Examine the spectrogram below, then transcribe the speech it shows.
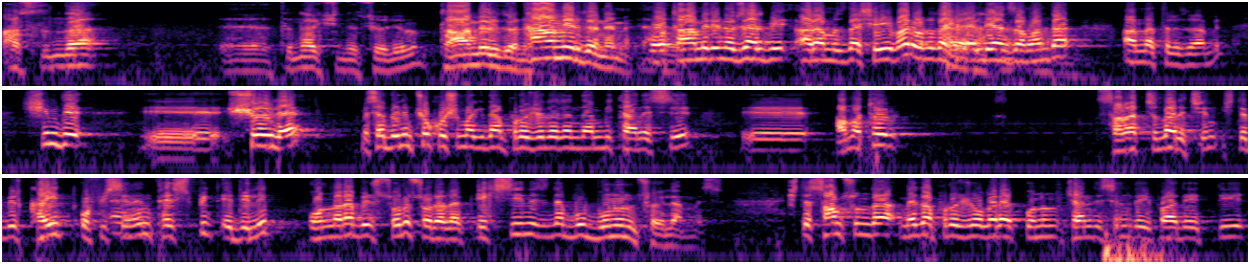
Aslında e, tırnak içinde söylüyorum tamir dönemi. Tamir dönemi. O tamirin özel bir aramızda şeyi var. Onu da ilerleyen zamanda anlatırız abi. Şimdi e, şöyle mesela benim çok hoşuma giden projelerinden bir tanesi e, amatör sanatçılar için işte bir kayıt ofisinin tespit edilip onlara bir soru sorarak eksiğiniz ne bu bunun söylenmesi. İşte Samsun'da mega proje olarak onun kendisinin de ifade ettiği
